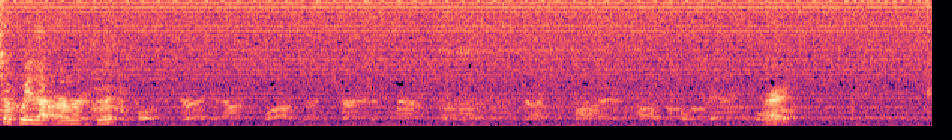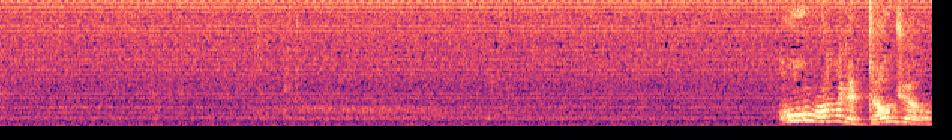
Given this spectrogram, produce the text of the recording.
took away that armor quick. dojo.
